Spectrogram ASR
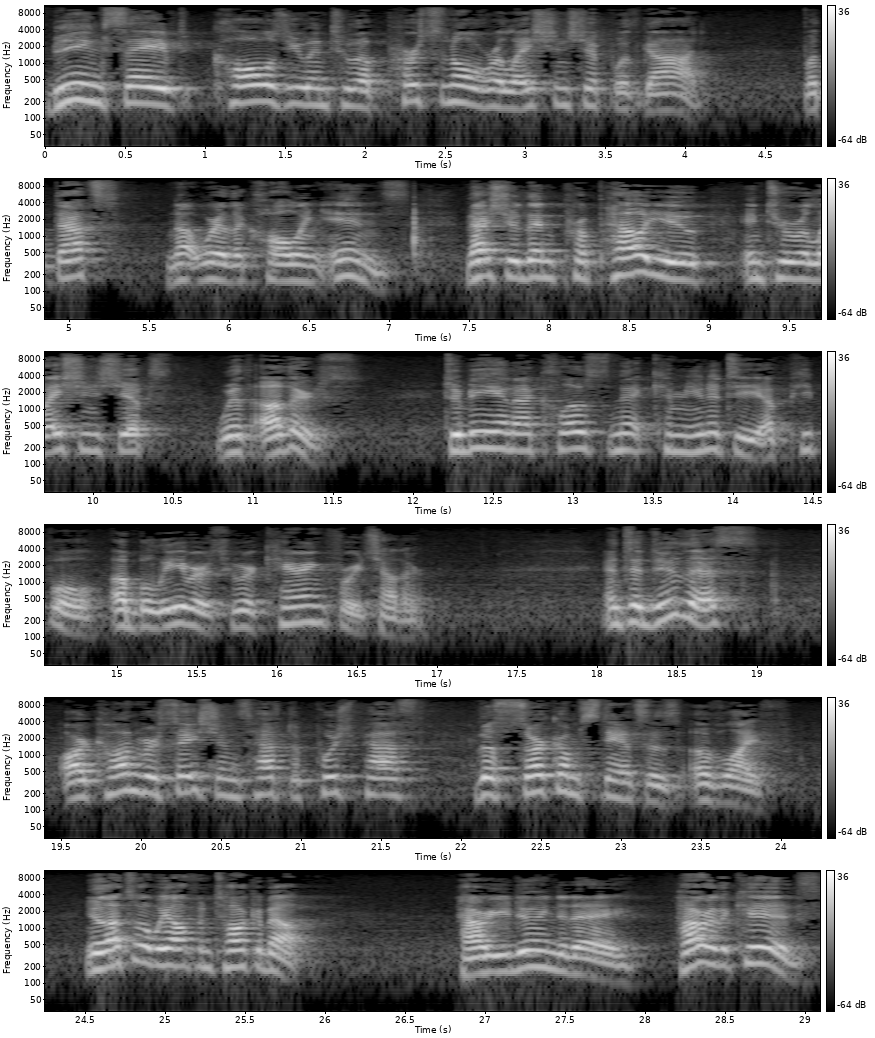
being saved calls you into a personal relationship with God, but that's not where the calling ends. That should then propel you into relationships with others to be in a close knit community of people, of believers who are caring for each other. And to do this, our conversations have to push past the circumstances of life. You know, that's what we often talk about. How are you doing today? How are the kids?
